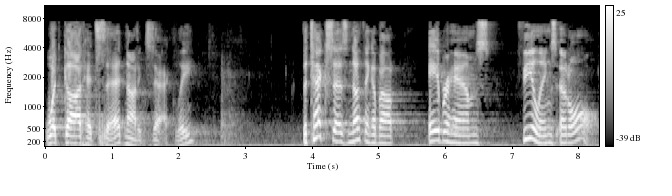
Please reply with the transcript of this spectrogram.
what God had said, not exactly. The text says nothing about Abraham's feelings at all.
